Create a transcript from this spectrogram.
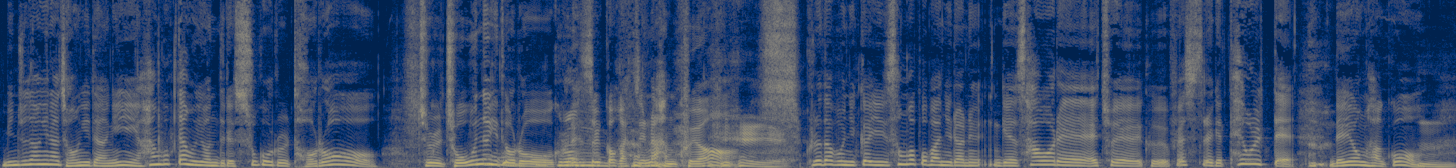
민주당이나 정의당이 한국당 의원들의 수고를 덜어줄 좋은 의도로 뭐 그런- 그랬을 것 같지는 않고요. 예, 예. 그러다 보니까 이 선거법안이라는 게 4월에 애초에 그 패스트트랙에 태울 때 내용하고 음.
